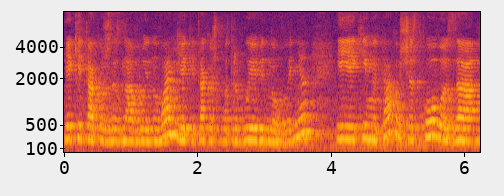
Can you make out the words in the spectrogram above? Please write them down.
який також зазнав руйнувань, який також потребує відновлення, і які ми також частково за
